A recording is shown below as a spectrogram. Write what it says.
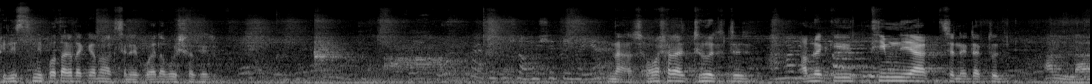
ফিলিস্তিনি পতাকাটা কেন আঁকছেন এই পয়লা বৈশাখের? না, সমস্যাটা একটু আপনি কি থিম নিয়ে আঁকছেন? এটা একটু আল্লাহ।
